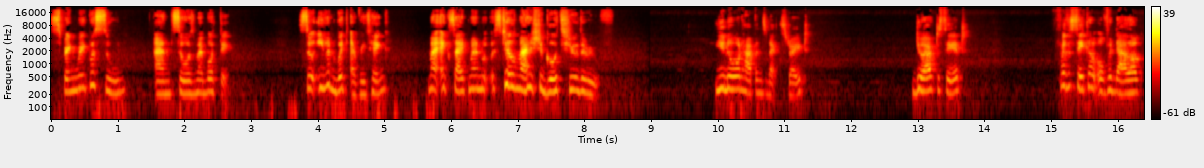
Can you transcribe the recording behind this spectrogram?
Spring break was soon, and so was my birthday. So, even with everything, my excitement still managed to go through the roof. You know what happens next, right? Do I have to say it? For the sake of open dialogue,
